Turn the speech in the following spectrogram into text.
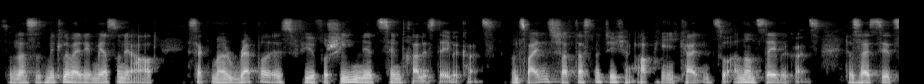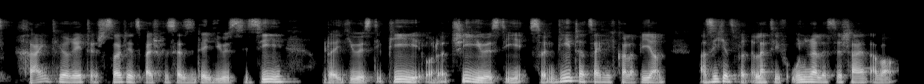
sondern dass es mittlerweile mehr so eine Art ich sag mal, Rapper ist für verschiedene zentrale Stablecoins. Und zweitens schafft das natürlich Abhängigkeiten zu anderen Stablecoins. Das heißt jetzt rein theoretisch sollte jetzt beispielsweise der USDC oder USDP oder GUSD, sollten die tatsächlich kollabieren, was ich jetzt für relativ unrealistisch halte, aber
